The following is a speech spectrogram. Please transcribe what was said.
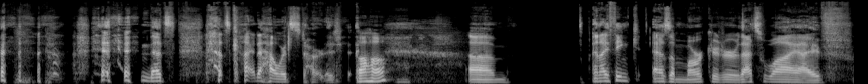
and that's, that's kind of how it started. Uh huh. Um, and I think as a marketer, that's why I've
